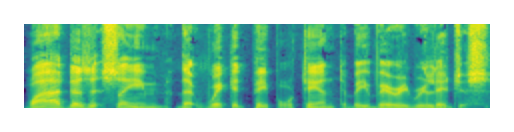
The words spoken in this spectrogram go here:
Why does it seem that wicked people tend to be very religious?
